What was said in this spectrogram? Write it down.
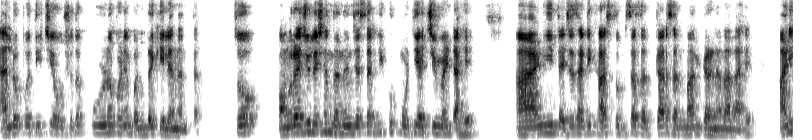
ऍलोपॅथीची औषधं पूर्णपणे बंद केल्यानंतर. सो कॉंग्रॅच्युलेशन धनंजय सर ही खूप मोठी अचिव्हमेंट आहे. आणि त्याच्यासाठी खास तुमचा सत्कार सन्मान करण्यात आला आहे. आणि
